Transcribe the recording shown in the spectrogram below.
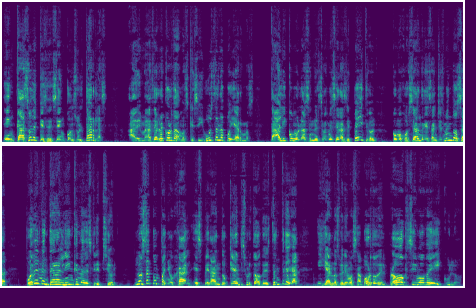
en caso de que se deseen consultarlas. Además les recordamos que si gustan apoyarnos tal y como lo hacen nuestras meseras de Patreon, como José Andrés Sánchez Mendoza, pueden entrar al link en la descripción. Los acompañó Hal esperando que hayan disfrutado de esta entrega y ya nos veremos a bordo del próximo vehículo.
